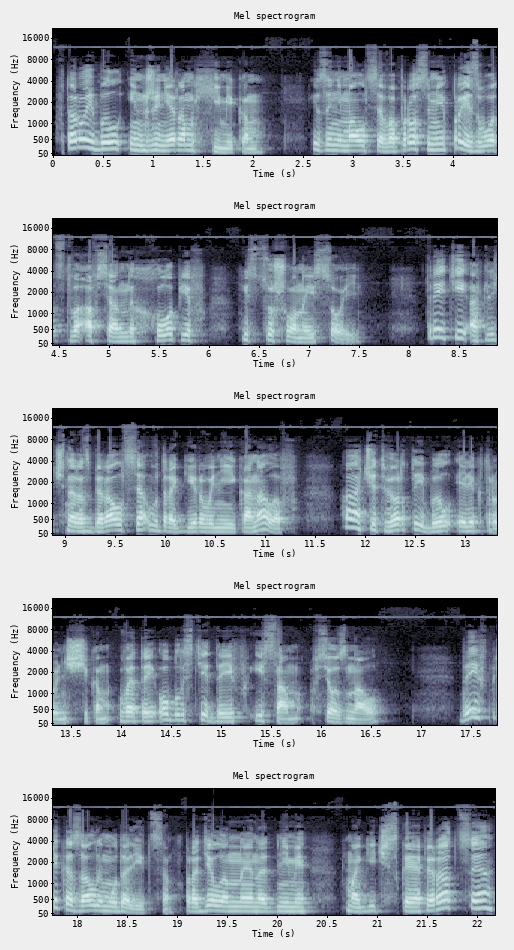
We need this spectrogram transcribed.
Второй был инженером-химиком и занимался вопросами производства овсяных хлопьев из сушеной сои. Третий отлично разбирался в драгировании каналов, а четвертый был электронщиком. В этой области Дэйв и сам все знал. Дэйв приказал им удалиться. Проделанная над ними магическая операция,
